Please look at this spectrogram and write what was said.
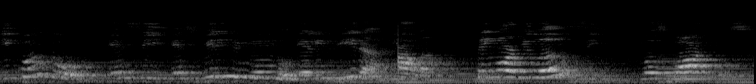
E quando esse espírito imundo ele vira e fala: Senhor, me lance nos porcos,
